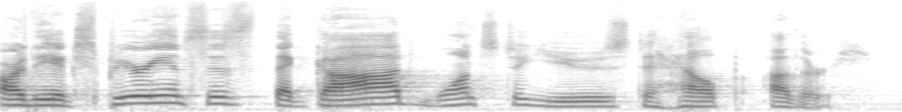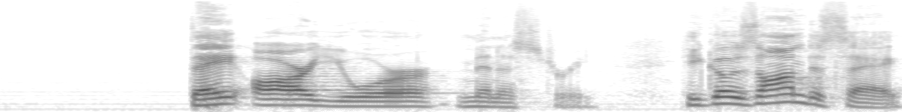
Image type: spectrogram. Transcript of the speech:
are the experiences that God wants to use to help others. They are your ministry. He goes on to say,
